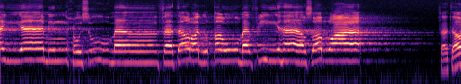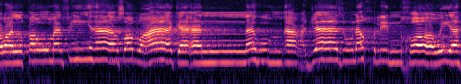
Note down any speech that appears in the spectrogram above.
أيام حسوما فترى القوم فيها صرعا فترى القوم فيها صرعا كأنهم أعجاز نخل خاوية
